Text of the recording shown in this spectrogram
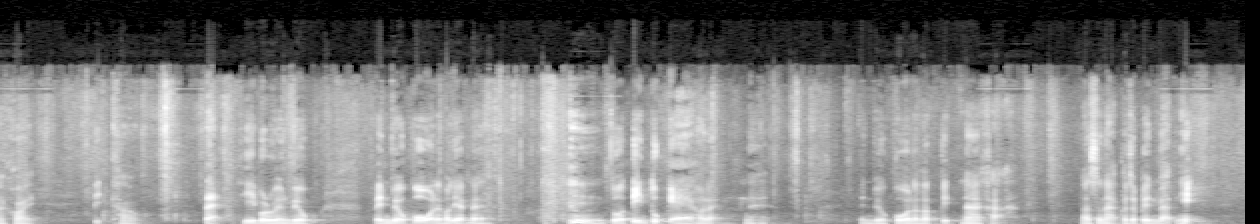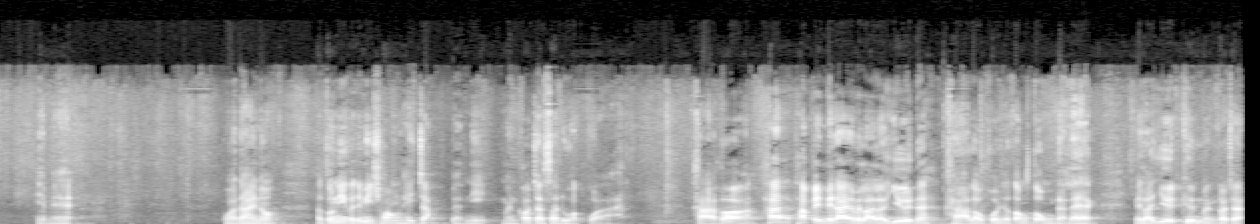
ค่อยๆปิดเข้า แตะที่บริเวณเวลเป็นเวลโก้นะเขาเรียกเลยตัวตีนตุ๊กแกเขาแหละนะฮะเป็นเวลโก้แล้วก็ปิดหน้าขาลักษณะก็จะเป็นแบบนี้เห็นไหมฮะพอได้เนาะแล้วตรงนี้ก็จะมีช่องให้จับแบบนี้ มันก็จะสะดวกกว่า ขาก็ถ้าถ้าเป็นไม่ได้เวลาเรายืดนะ ขาเราควรจะต้องตรงแต่แรก เวลายืดขึ้นมันก็จะ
